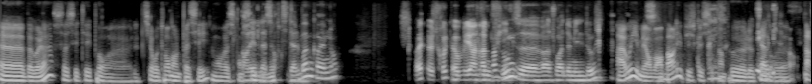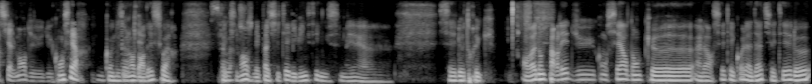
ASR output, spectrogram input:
Euh, bah voilà, ça c'était pour euh, le petit retour dans le passé. Nous, on va se lancer. Parler de la notre- sortie d'album quand même, non? Ouais, je crois que t'as oublié un Living album. Things, euh, 20 juin 2012. Ah oui, mais on va en parler puisque c'est un peu le cadre euh, partiellement du, du concert que nous allons aborder ce soir. Ça marche. Effectivement, je n'ai pas cité Living Things, mais euh, c'est le truc. On va donc parler du concert. Donc, euh, alors, c'était quoi la date? C'était le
